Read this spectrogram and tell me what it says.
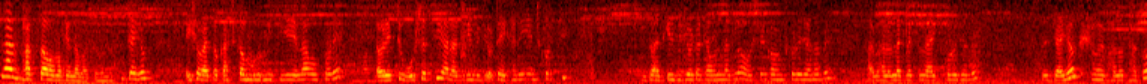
প্লাস ভাতটাও আমাকে নামাতে হলো। যাই হোক, এইসব এত কাজকর্ম মিটিয়ে এলাম ওপরে এবার একটু বসেছি আর আজকে ভিডিওটা এখানেই এন্ড করছি। তো আজকের ভিডিওটা কেমন লাগল অবশ্যই কমেন্ট করে জানাবে। আর ভালো লাগলে একটা লাইক করো যেন তো যাই হোক, সবাই ভালো থাকো।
